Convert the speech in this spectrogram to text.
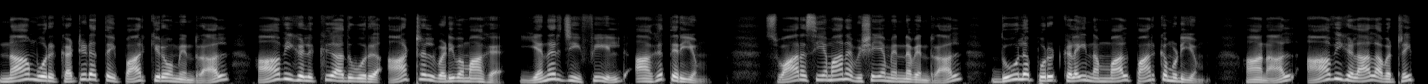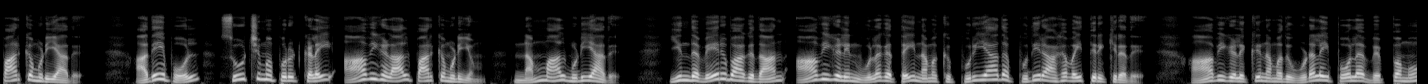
நாம் ஒரு கட்டிடத்தை பார்க்கிறோம் என்றால் ஆவிகளுக்கு அது ஒரு ஆற்றல் வடிவமாக எனர்ஜி ஃபீல்ட் ஆக தெரியும். சுவாரஸ்யமான விஷயம் என்னவென்றால் தூல பொருட்களை நம்மால் பார்க்க முடியும். ஆனால் ஆவிகளால் அவற்றை பார்க்க முடியாது. அதேபோல் சூட்சும பொருட்களை ஆவிகளால் பார்க்க முடியும். நம்மால் முடியாது. இந்த வேறுபாகுதான் ஆவிகளின் உலகத்தை நமக்கு புரியாத புதிராக வைத்திருக்கிறது. ஆவிகளுக்கு நமது உடலைப் போல வெப்பமோ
